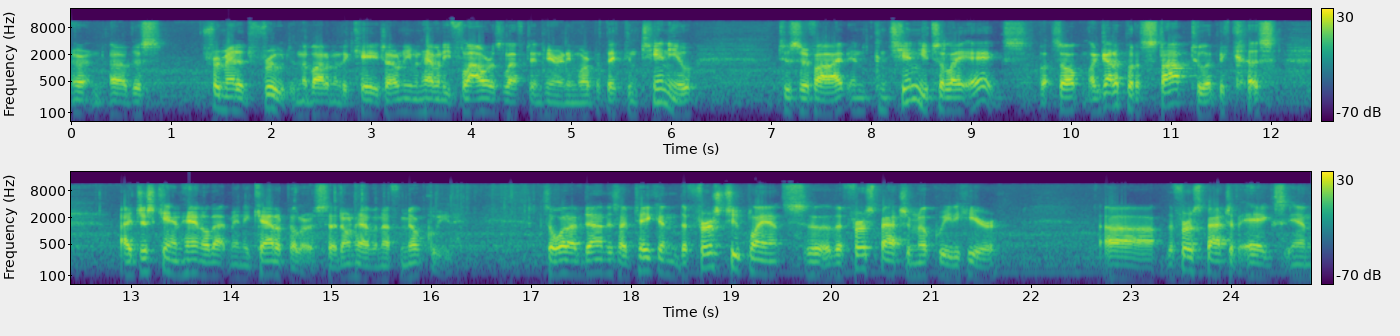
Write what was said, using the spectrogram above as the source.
or uh, this fermented fruit in the bottom of the cage. I don't even have any flowers left in here anymore, but they continue to survive and continue to lay eggs. But so I got to put a stop to it because I just can't handle that many caterpillars. I don't have enough milkweed. So what I've done is I've taken the first two plants, uh, the first batch of milkweed here, uh, the first batch of eggs, and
